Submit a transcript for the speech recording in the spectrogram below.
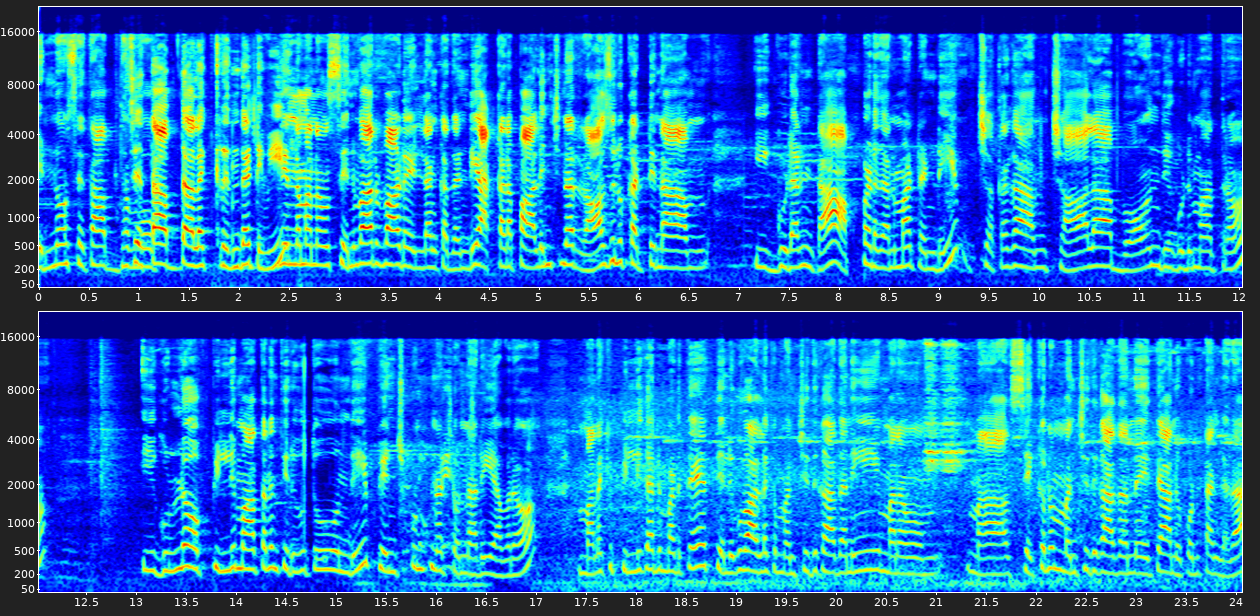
ఎన్నో శతాబ్దం శతాబ్దాల క్రిందటివి. నిన్న మనం శనివారం వాడు వెళ్ళాం కదండి. అక్కడ పాలించిన రాజులు కట్టిన ఈ గుడి అంట అప్పటిదనమాట అండి. చక్కగా చాలా బాగుంది గుడి మాత్రం. ఈ గుళ్ళో పిల్లి మాత్రం తిరుగుతూ ఉంది. పెంచుకుంటున్నట్టున్నారు ఎవరో. మనకి పిల్లి కనబడితే తెలుగు వాళ్ళకి మంచిది కాదని మనం మా శకునం మంచిది కాదని అయితే అనుకుంటాం కదా.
